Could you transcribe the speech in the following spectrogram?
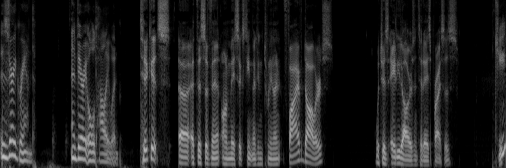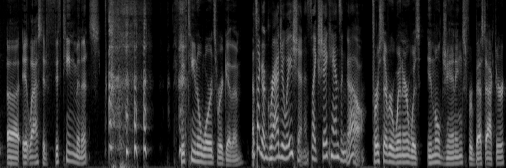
It was very grand and very old Hollywood. Tickets uh, at this event on May 16th, 1929, $5, which is $80 in today's prices. Cheap. Uh, it lasted 15 minutes. 15 awards were given. That's like a graduation. It's like shake hands and go. First ever winner was Emil Jannings for Best Actor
